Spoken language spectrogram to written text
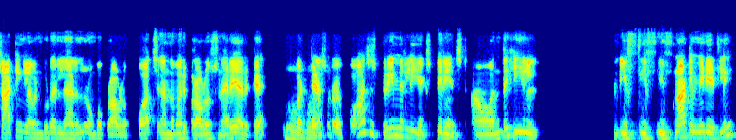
ஸ்டார்டிங் லெவன் கூட இல்லாதது ரொம்ப ப்ராப்ளம் பாச்சுக்கு அந்த மாதிரி ப்ராப்ளம்ஸ் நிறைய இருக்கு. பட். என்ன சொல்ற Poch is Premier League experienced அவன் வந்து he'll if if if not immediately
